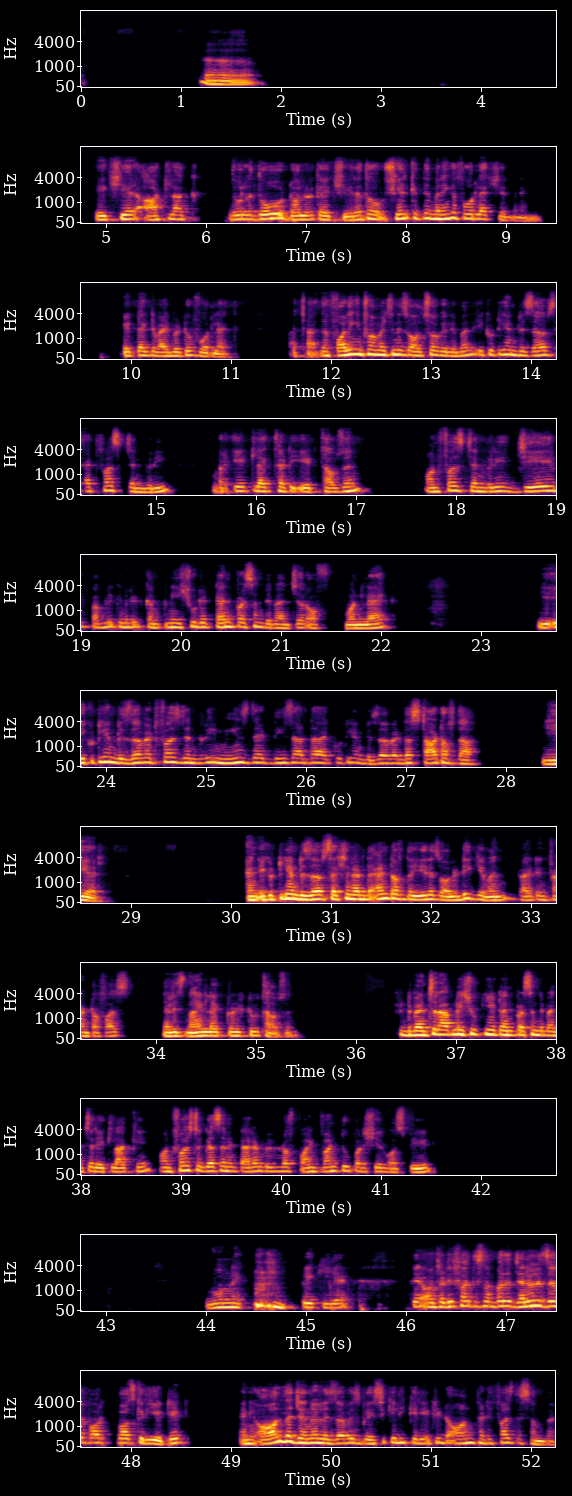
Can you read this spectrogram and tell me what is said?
एक शेयर आठ लाख दो दो डॉलर का एक शेयर है तो शेयर कितने बनेंगे फोर लाख शेयर बनेंगे eight lakh divide by two four lakh अच्छा the following information is also available equity and reserve at first January were eight lakh thirty eight thousand on 1st January, J Public Limited Company issued a 10% debenture of 1 lakh. Equity and reserve at 1st January means that these are the equity and reserve at the start of the year. And equity and reserve section at the end of the year is already given right in front of us. That is 9 lakh 22,000. Debenture आपने issue किए 10 percent debenture एक लाख के on first August an interim dividend of 0.12 per share was paid वो हमने पे की है फिर on 31st December the general reserve was created and all the general reserve is basically created on 31st December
